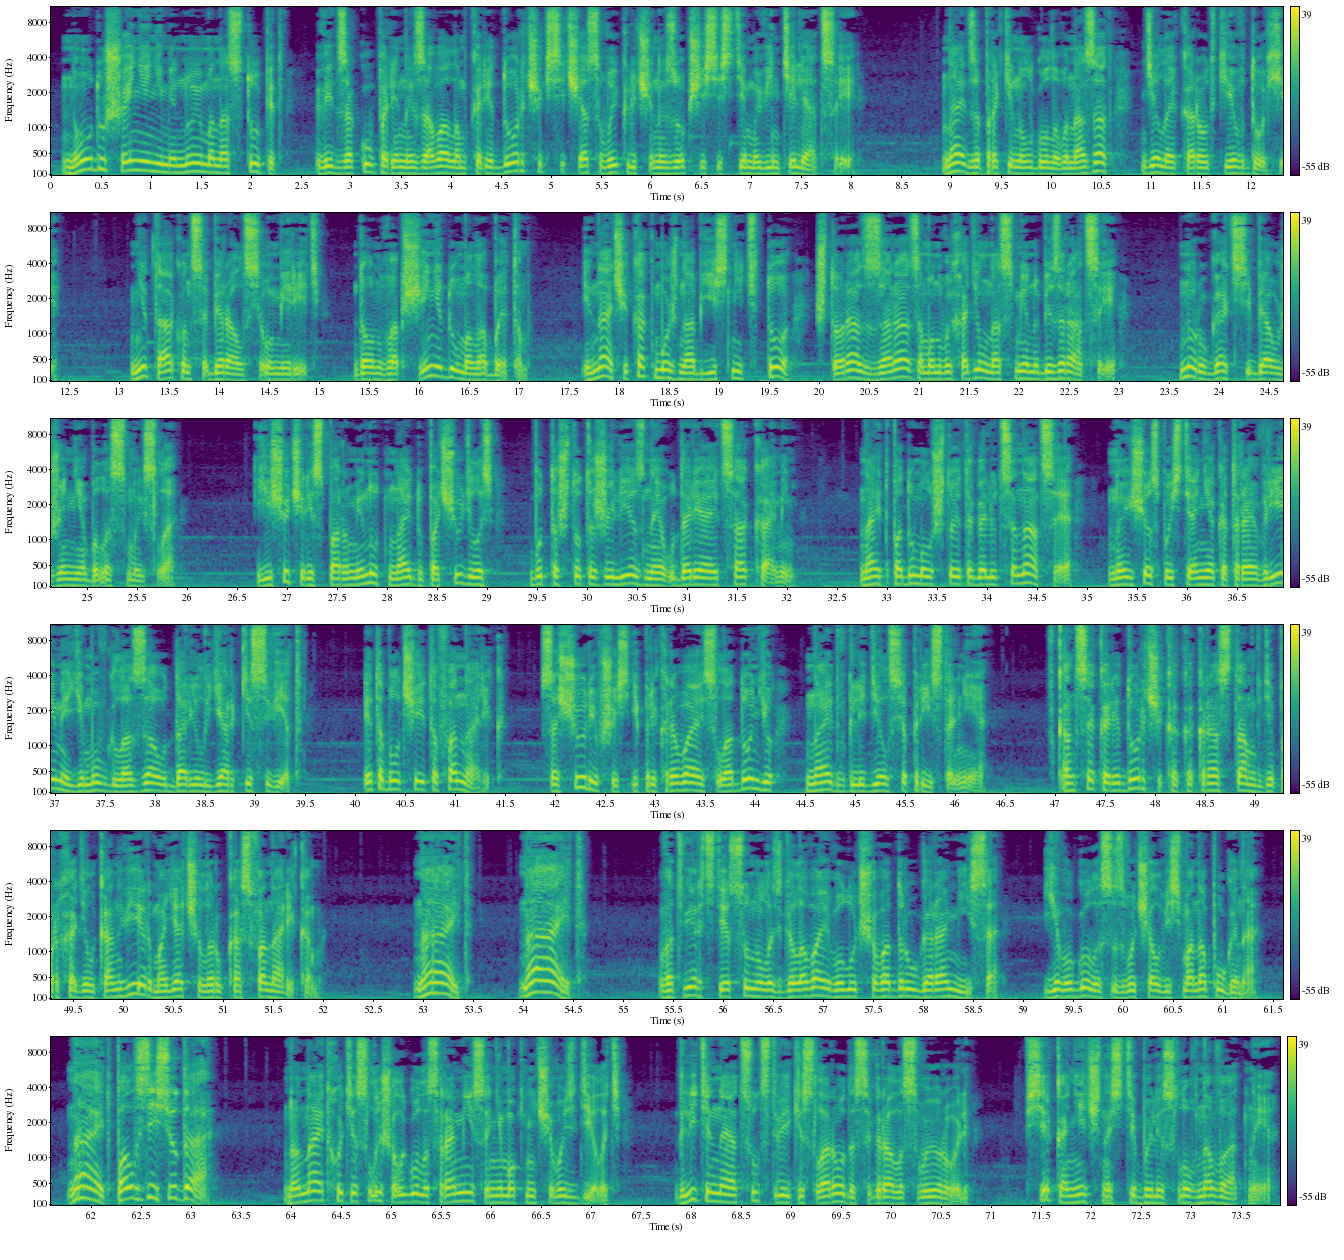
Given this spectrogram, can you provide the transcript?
Но удушение неминуемо наступит, ведь закупоренный завалом коридорчик сейчас выключен из общей системы вентиляции. Найт запрокинул голову назад, делая короткие вдохи. Не так он собирался умереть, да он вообще не думал об этом. Иначе как можно объяснить то, что раз за разом он выходил на смену без рации, но ругать себя уже не было смысла. Еще через пару минут Найду почудилось, будто что-то железное ударяется о камень, Найт подумал, что это галлюцинация, но еще спустя некоторое время ему в глаза ударил яркий свет. Это был чей-то фонарик. Сощурившись и прикрываясь ладонью, Найт вгляделся пристальнее. В конце коридорчика, как раз там, где проходил конвейер, маячила рука с фонариком. «Найт! Найт!» В отверстие сунулась голова его лучшего друга Рамиса. Его голос звучал весьма напуганно. «Найт, ползи сюда!» Но Найт, хоть и слышал голос Рамиса, не мог ничего сделать. Длительное отсутствие кислорода сыграло свою роль. Все конечности были словно ватные.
